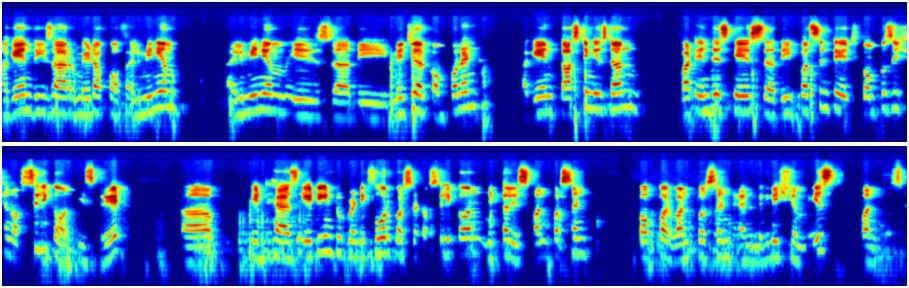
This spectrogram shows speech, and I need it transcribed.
again these are made up of aluminium. Aluminium is uh, the major component. Again, casting is done, but in this case, uh, the percentage composition of silicon is great. Uh, it has 18 to 24 percent of silicon. Nickel is one percent copper 1% and magnesium is 1%.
